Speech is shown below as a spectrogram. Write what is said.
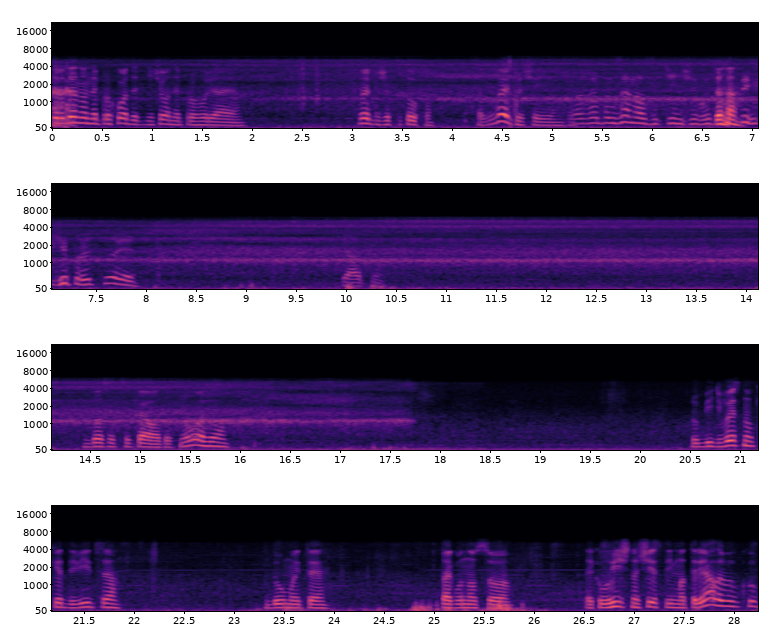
середину не проходить, нічого не прогоряє. Виключи потуху. Виключи її. вже. Вже бензина закінчили, Так. тільки працює. Часно. Досить цікава технологія. Робіть висновки, дивіться, думайте. Так воно все. Екологічно чисті матеріали вик-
